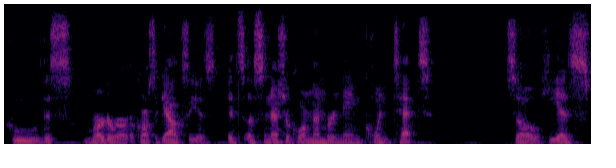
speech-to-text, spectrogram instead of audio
who this murderer across the galaxy is. It's a Sinestro Corps member named Quintet. So he has,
